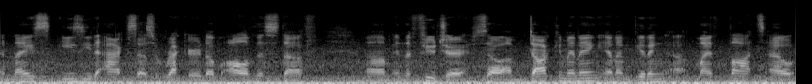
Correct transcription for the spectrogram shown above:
a nice, easy to access record of all of this stuff um, in the future. So I'm documenting and I'm getting uh, my thoughts out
